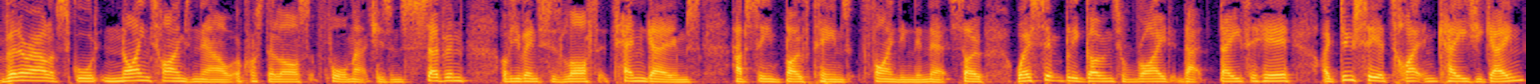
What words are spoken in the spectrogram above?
Villarreal have scored nine times now across their last four matches, and seven of Juventus' last 10 games have seen both teams finding the net. So we're simply going to ride that data here. I do see a tight and cagey game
